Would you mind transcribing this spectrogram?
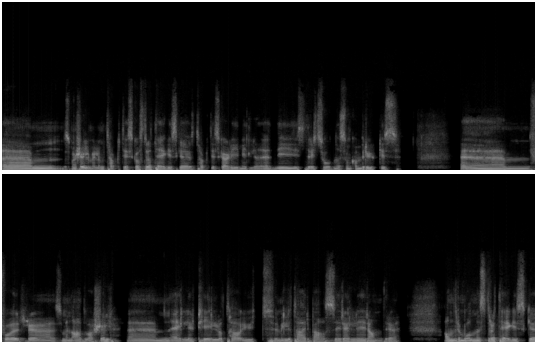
Um, som er skille mellom taktiske og strategiske. Taktiske er de, de stridshodene som kan brukes um, for, uh, som en advarsel, um, eller til å ta ut militærbaser eller andre, andre mål. Men strategiske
